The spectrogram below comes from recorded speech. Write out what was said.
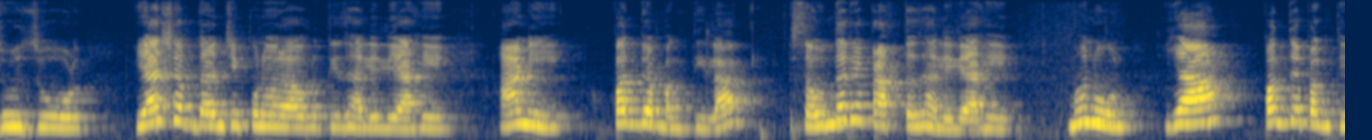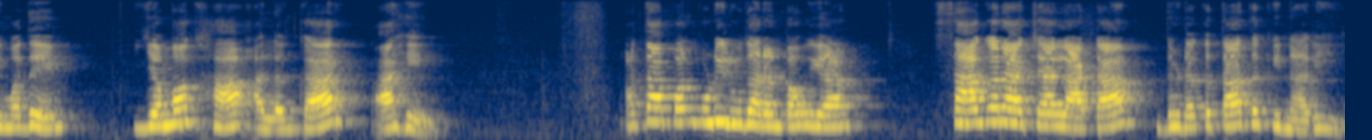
झुळझुळ या शब्दांची पुनरावृत्ती झालेली आहे आणि पद्यपंक्तीला सौंदर्य प्राप्त झालेले आहे. म्हणून ह्या पद्यपंक्तीमध्ये यमक हा अलंकार आहे. आता आपण पुढील उदाहरण पाहूया. सागराच्या लाटा धडकतात किनारी.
